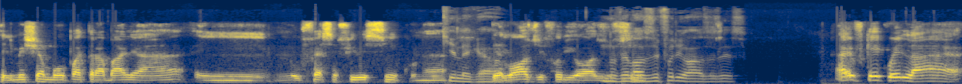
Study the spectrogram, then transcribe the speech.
ele me chamou para trabalhar em, no Fast and Furious 5, né? Que legal. Velozes e Furiosos. No Velozes e Furiosos, isso. Aí eu fiquei com ele lá,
